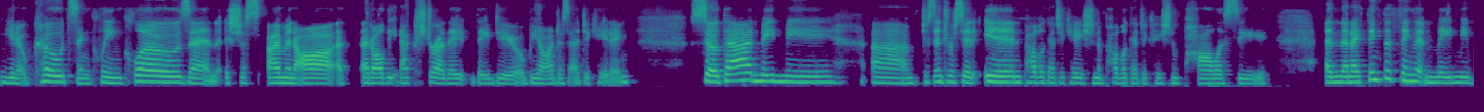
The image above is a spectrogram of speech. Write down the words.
you know coats and clean clothes and it's just i'm in awe at, at, all the extra they they do beyond just educating so that made me um, just interested in public education and public education policy and then I think the thing that made me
